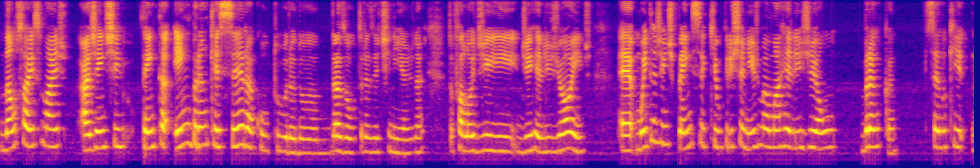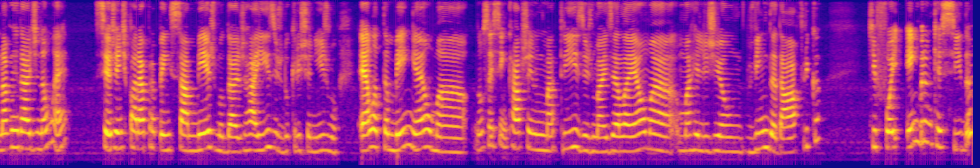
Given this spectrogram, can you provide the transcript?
Não só isso, mas a gente tenta embranquecer a cultura do, das outras etnias, né? Tu falou de, de religiões. É, muita gente pensa que o cristianismo é uma religião branca, sendo que, na verdade, não é se a gente parar para pensar mesmo das raízes do cristianismo, ela também é uma, não sei se encaixa em matrizes, mas ela é uma, uma religião vinda da África, que foi embranquecida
